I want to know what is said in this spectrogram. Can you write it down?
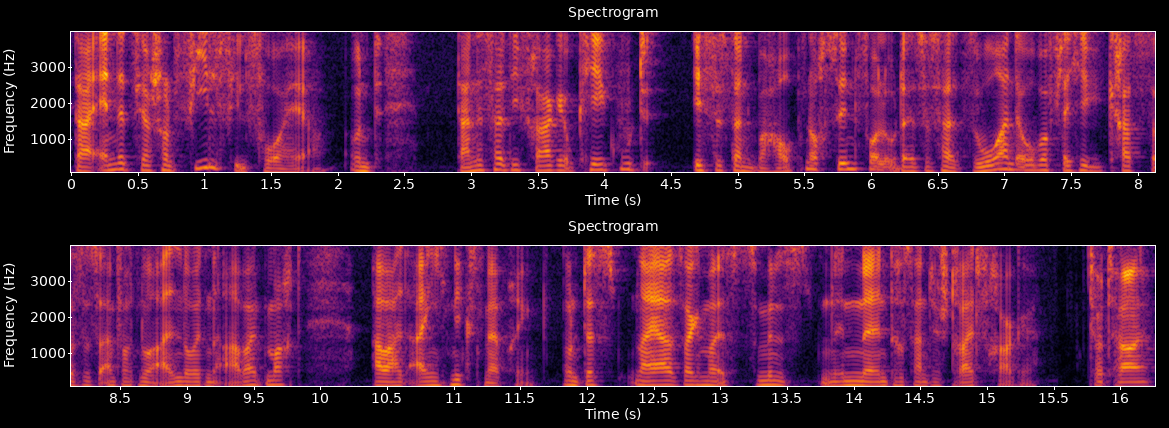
da endet es ja schon viel, viel vorher. Und dann ist halt die Frage, okay, gut, ist es dann überhaupt noch sinnvoll oder ist es halt so an der Oberfläche gekratzt, dass es einfach nur allen Leuten Arbeit macht, aber halt eigentlich nichts mehr bringt? Und das, naja, sag ich mal, ist zumindest eine interessante Streitfrage. Total,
